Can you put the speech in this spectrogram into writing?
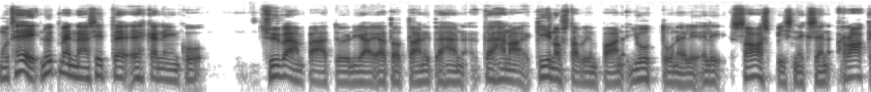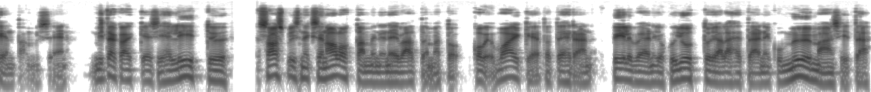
Mutta hei, nyt mennään sitten ehkä niin kuin syvään päätyyn ja, ja tota, niin tähän, tähän kiinnostavimpaan juttuun, eli, eli SaaS-bisneksen rakentamiseen. Mitä kaikkea siihen liittyy? SaaS-bisneksen aloittaminen ei välttämättä ole kovin vaikeaa. Tehdään pilveen joku juttu ja lähdetään niin kuin myymään sitä.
